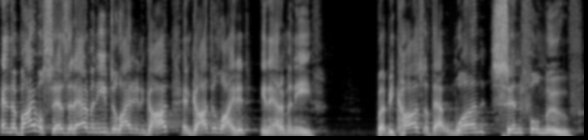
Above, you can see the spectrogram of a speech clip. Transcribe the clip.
And the Bible says that Adam and Eve delighted in God and God delighted in Adam and Eve. But because of that one sinful move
